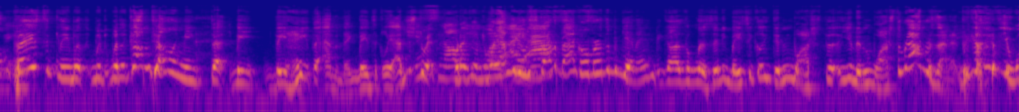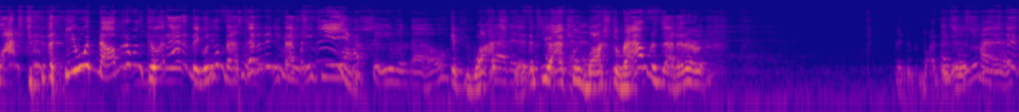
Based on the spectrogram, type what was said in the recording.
okay. Basically, when, when, when they come telling me that they, they hate the editing, basically, I just do it. not What I, what you what I have to do is I start it back over at the beginning because listen, he basically didn't watch the you didn't watch the rounders edit because if you watched it, then you would know that it was good editing. It was the best If editing you've you- ever If you seen. watched it, you would know. If you watched it, if you actually best watched the editing. rounders edit, or they didn't watch Let's just didn't- try this.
